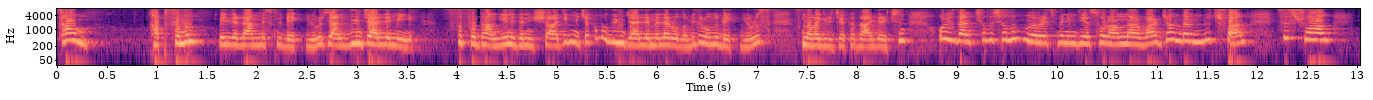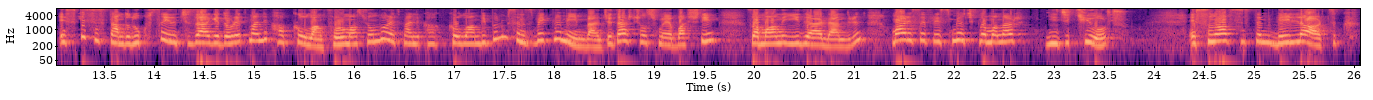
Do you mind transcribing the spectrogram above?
tam kapsamın belirlenmesini bekliyoruz. Yani güncellemeyi sıfırdan yeniden inşa edilmeyecek ama güncellemeler olabilir. Onu bekliyoruz sınava girecek adaylar için. O yüzden çalışalım mı öğretmenim diye soranlar var. Canlarım lütfen siz şu an eski sistemde 9 sayılı çizelgede öğretmenlik hakkı olan, formasyonda öğretmenlik hakkı olan bir bölümseniz beklemeyin bence. Ders çalışmaya başlayın. Zamanı iyi değerlendirin. Maalesef resmi açıklamalar gecikiyor. E, sınav sistemi belli artık.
